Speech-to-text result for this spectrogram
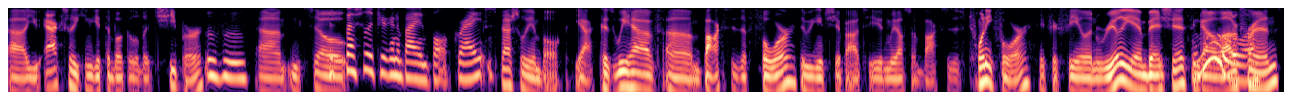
uh, you actually can get the book a little bit cheaper. Mm-hmm. Um, so, Especially if you're going to buy in bulk, right? especially in bulk, yeah, because we have um, boxes of four that we can ship out to you, and we also have boxes of 24 if you're feeling really ambitious and got a lot of friends.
